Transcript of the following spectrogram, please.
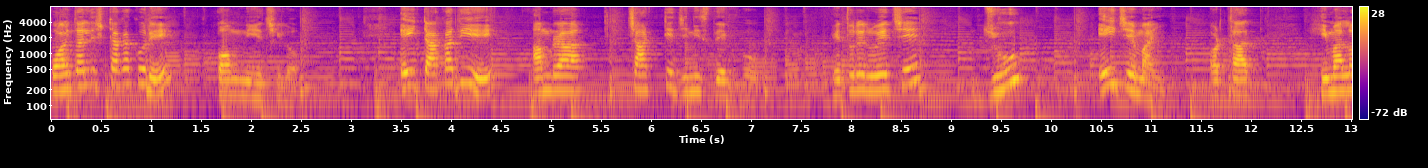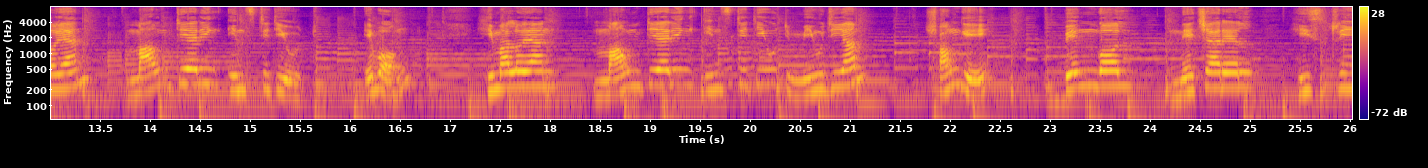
পঁয়তাল্লিশ টাকা করে কম নিয়েছিল। এই টাকা দিয়ে আমরা চারটে জিনিস দেখব। ভেতরে রয়েছে জু এইচএমআই অর্থাৎ হিমালয়ান মাউন্টেয়ারিং ইনস্টিটিউট এবং হিমালয়ান মাউন্টেয়ারিং ইনস্টিটিউট মিউজিয়াম, সঙ্গে বেঙ্গল নেচারাল হিস্ট্রি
